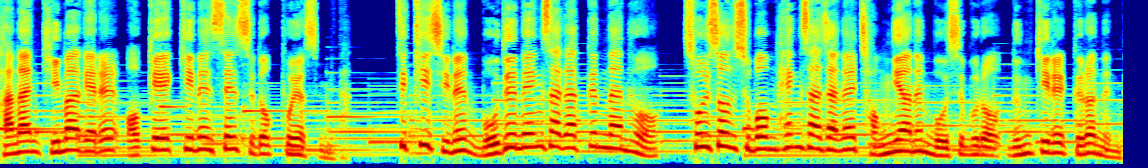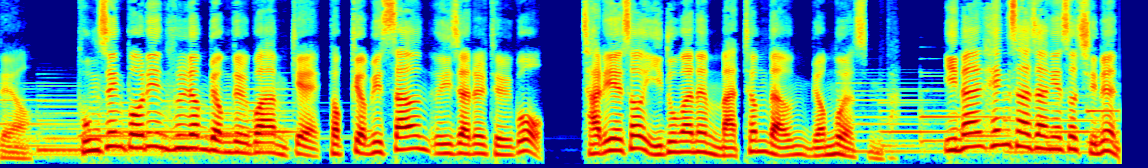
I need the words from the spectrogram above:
강한 귀마개를 어깨에 끼는 센스도 보였습니다. 특히 진은 모든 행사가 끝난 후 솔선수범 행사장을 정리하는 모습으로 눈길을 끌었는데요. 동생 버린 훈련병들과 함께 겹겹이 쌓은 의자를 들고 자리에서 이동하는 맏형다운 면모였습니다. 이날 행사장에서 진은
